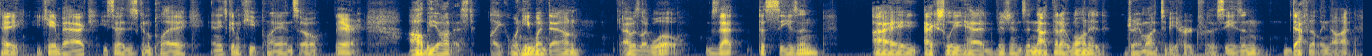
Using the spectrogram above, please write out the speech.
hey, he came back. He says he's going to play and he's going to keep playing. So there, I'll be honest. Like when he went down, I was like, whoa, is that the season? I actually had visions, and not that I wanted Draymond to be hurt for the season, definitely not.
